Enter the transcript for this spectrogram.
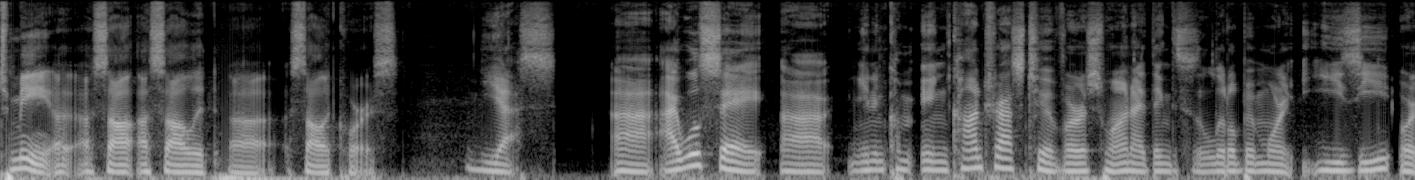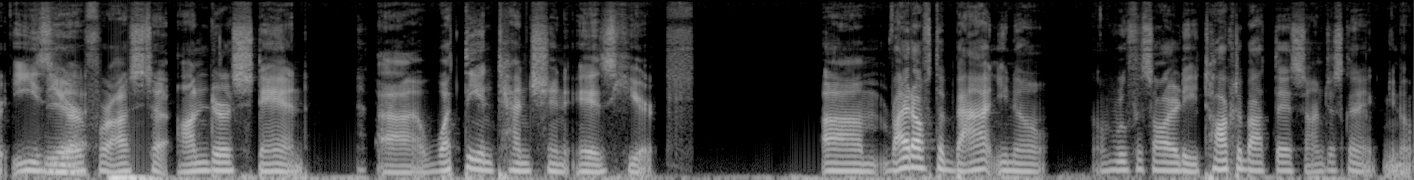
to me a, a, sol- a solid uh, solid chorus. Yes. Uh, I will say, uh, in com- in contrast to verse one, I think this is a little bit more easy or easier Yeah. for us to understand uh, what the intention is here. Um, right off the bat, you know, Rufus already talked about this, so I'm just gonna, you know,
